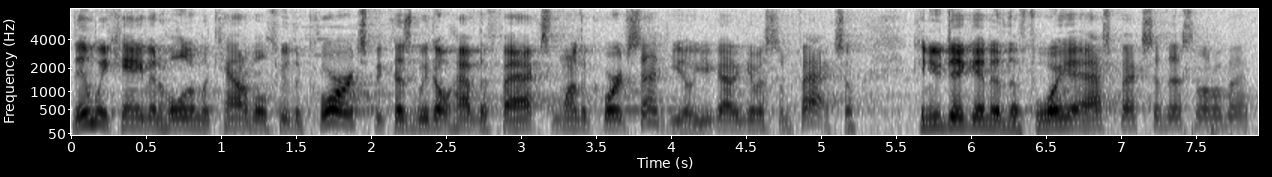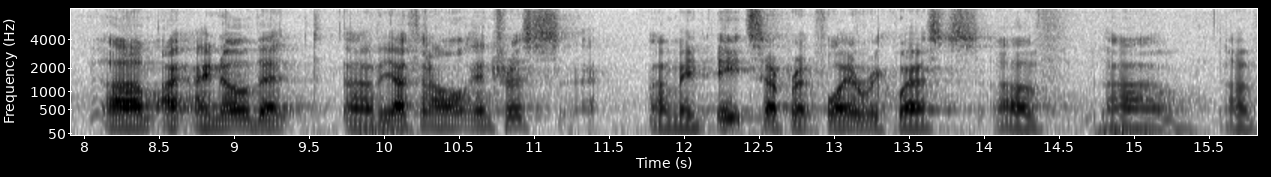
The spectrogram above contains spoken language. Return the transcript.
then we can't even hold them accountable through the courts because we don't have the facts. One of the courts said, you know, you got to give us some facts. So can you dig into the FOIA aspects of this a little bit? Um, I, I, know that uh, the ethanol interests uh, made eight separate FOIA requests of, um, of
